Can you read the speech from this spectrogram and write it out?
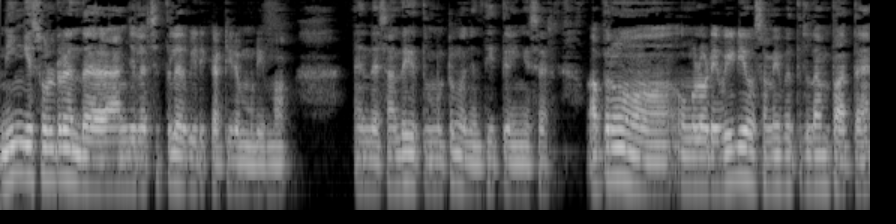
நீங்கள் சொல்கிற இந்த அஞ்சு லட்சத்தில் வீடு கட்டிட முடியுமா? இந்த சந்தேகத்தை மட்டும் கொஞ்சம் தீர்த்து வைங்க சார். அப்புறம் உங்களுடைய வீடியோ சமீபத்தில் தான் பார்த்தேன்.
